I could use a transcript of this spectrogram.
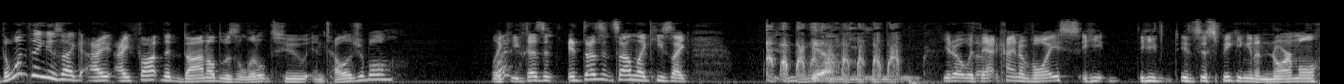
The one thing is like I, I thought that Donald was a little too intelligible. Like What? he doesn't it doesn't sound like he's like Yeah. you know, with So- that kind of voice, he he is just speaking in a normal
